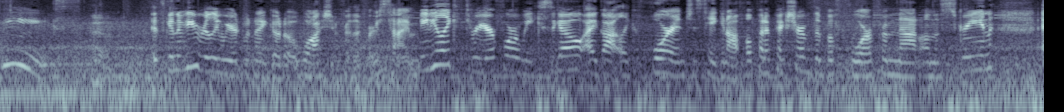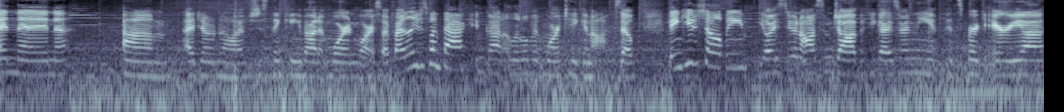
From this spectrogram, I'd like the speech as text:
Thanks. Yeah. It's gonna be really weird when I go to wash it for the first time. Maybe like three or four weeks ago, I got like four inches taken off. I'll put a picture of the before from that on the screen. And then, um, I don't know, I was just thinking about it more and more. So I finally just went back and got a little bit more taken off. So thank you to Shelby. You always do an awesome job. If you guys are in the Pittsburgh area,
